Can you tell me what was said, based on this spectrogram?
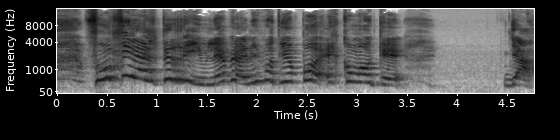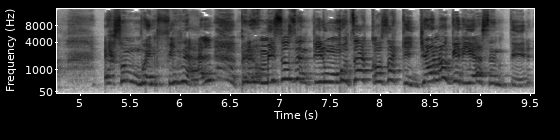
fue un final terrible, pero al mismo tiempo es como que ya, es un buen final, pero me hizo sentir muchas cosas que yo no quería sentir,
